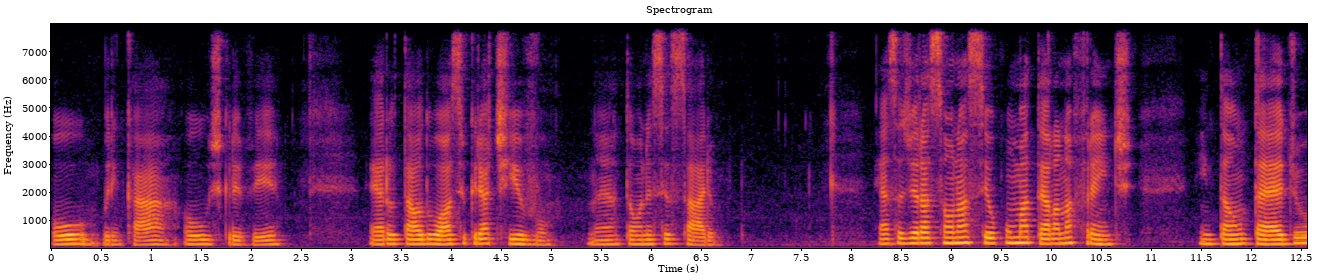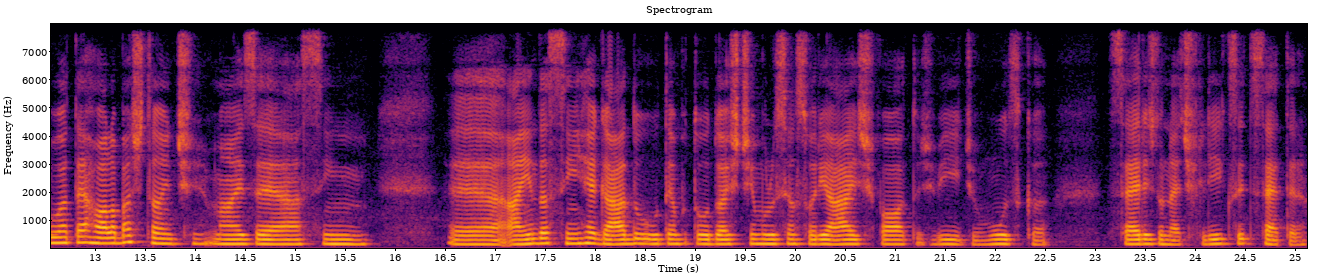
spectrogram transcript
ou brincar, ou escrever. Era o tal do ócio criativo, né, tão necessário. Essa geração nasceu com uma tela na frente então, tédio até rola bastante, mas é assim, é, ainda assim regado o tempo todo a estímulos sensoriais, fotos, vídeo, música, séries do Netflix, etc.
